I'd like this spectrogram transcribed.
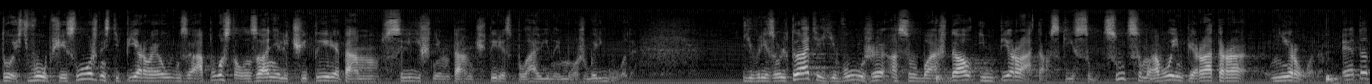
То есть в общей сложности первые узы апостола заняли четыре там с лишним, там четыре с половиной, может быть, года. И в результате его уже освобождал императорский суд, суд самого императора Нерона. Это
